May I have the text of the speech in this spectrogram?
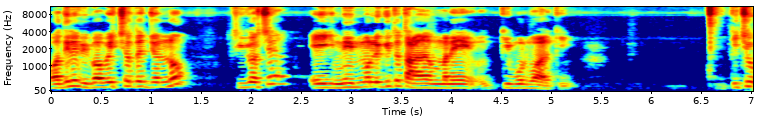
অধীনে বিবাহ বিচ্ছেদের জন্য কি হচ্ছে, এই নিম্নলিখিত তার মানে কি বলব আর কি, কিছু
